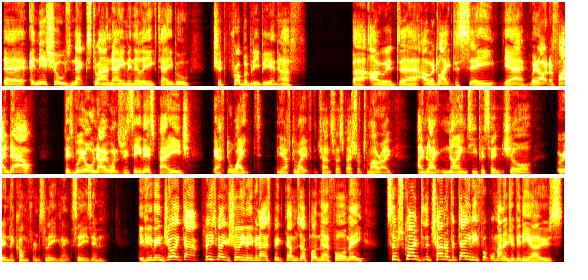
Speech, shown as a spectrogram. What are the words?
the initials next to our name in the league table should probably be enough. But I would uh, I would like to see, yeah, we're not going to find out because we all know once we see this page, we have to wait and you have to wait for the transfer special tomorrow. I'm like 90% sure we're in the Conference League next season. If you've enjoyed that, please make sure you leave a nice big thumbs up on there for me. Subscribe to the channel for daily Football Manager videos.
